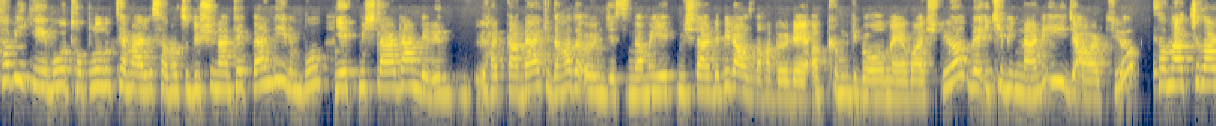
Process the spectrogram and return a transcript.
Tabii ki bu topluluk temelli sanatı düşünen tek ben değilim. Bu 70'lerden beri hatta belki daha da öncesinde ama 70'lerde biraz daha böyle akım gibi olmaya başlıyor ve 2000'lerde iyice artıyor. Sanatçılar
